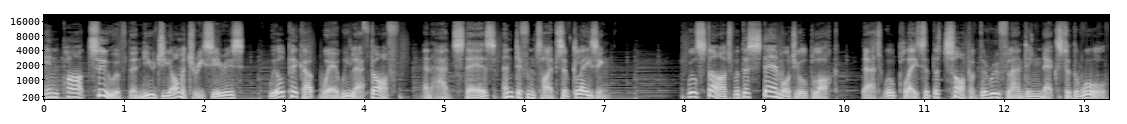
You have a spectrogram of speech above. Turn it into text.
In part 2 of the new geometry series, we'll pick up where we left off and add stairs and different types of glazing. We'll start with the stair module block that we'll place at the top of the roof landing next to the wall.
